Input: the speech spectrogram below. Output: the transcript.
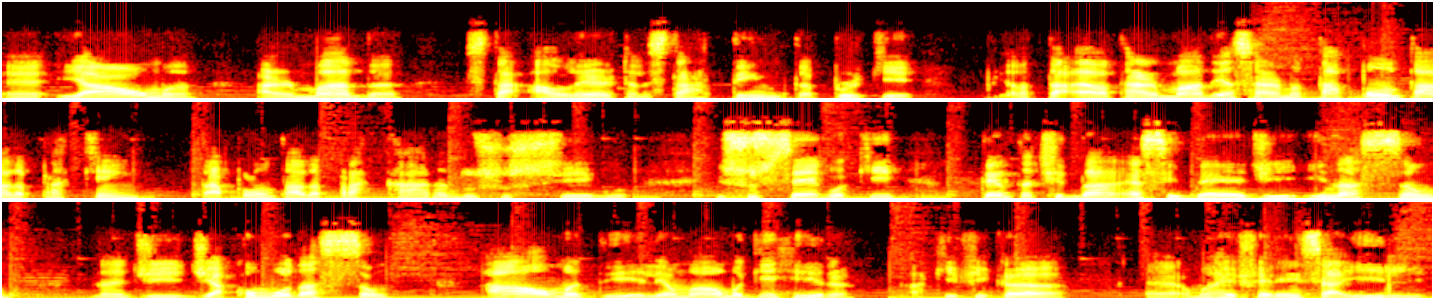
É, e a alma armada está alerta, ela está atenta. Por quê? Ela tá, ela tá armada e essa arma tá apontada para quem? Tá apontada para a cara do sossego. E sossego aqui tenta te dar essa ideia de inação, né, de, de acomodação. A alma dele é uma alma guerreira. Aqui fica é, uma referência a Illy,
